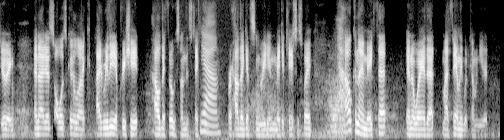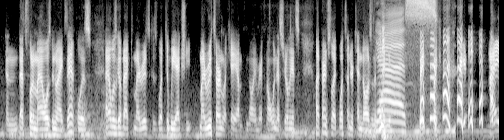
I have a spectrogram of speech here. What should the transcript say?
they're doing. And I just always go like, I really appreciate how they focus on this technique Yeah. or how they get this ingredient and make it taste this way. How can I make that in a way that my family would come and eat it? And that's what my always been my example is. I always go back to my roots because what did we actually? My roots aren't like, hey, I'm Bengali American. All necessarily. It's my parents are like, what's under ten dollars in the? Yes. Like, I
